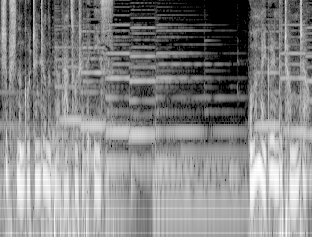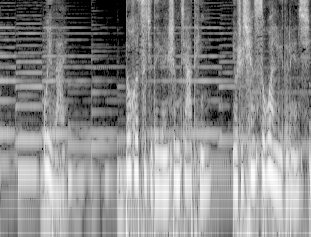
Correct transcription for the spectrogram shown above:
是不是能够真正的表达作者的意思。我们每个人的成长。未来都和自己的原生家庭有着千丝万缕的联系。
